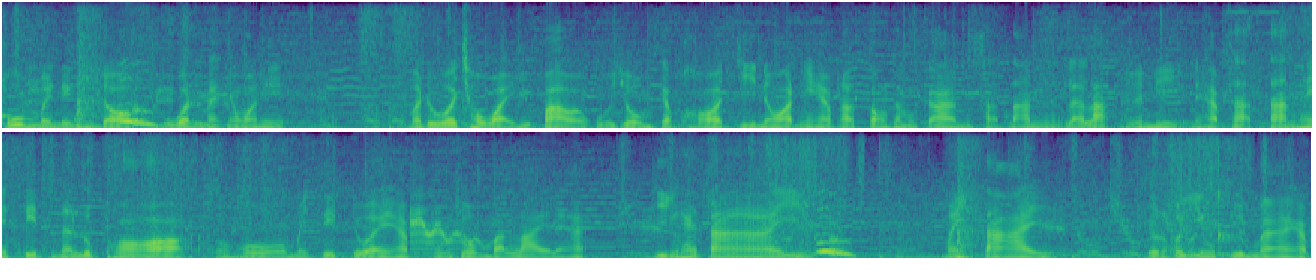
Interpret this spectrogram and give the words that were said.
ทุ่มไปหนึ่งดอกท้วนไหมจังหวะนี้ มาดูว่าจะไหวหรือเปล่าครับคุณผู้ชมกับคอจีนอตไงครับเราต้องทำการสตันและละเทอร์นนี้นะครับสตันให้ติดนะลูกพ่อโอ้โห ไม่ติดด้วยครับคุณผู้ชมบันไลนะฮะยิงให้ตาย ไม่ตาย โดนเขายิงคืนมาครับ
